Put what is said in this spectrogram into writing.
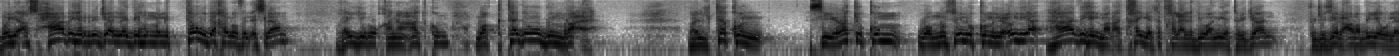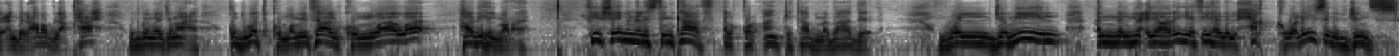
ولأصحابه الرجال الذين هم للتو دخلوا في الإسلام غيروا قناعاتكم واقتدوا بامرأة. ولتكن سيرتكم ومثلكم العليا هذه المرأة. تخيل تدخل على ديوانية رجال في الجزيرة العربية ولا عند العرب الأقحاح وتقول يا جماعة قدوتكم ومثالكم و هذه المرأة. في شيء من الاستنكاف. القرآن كتاب مبادئ. والجميل أن المعيارية فيها للحق وليس للجنس.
